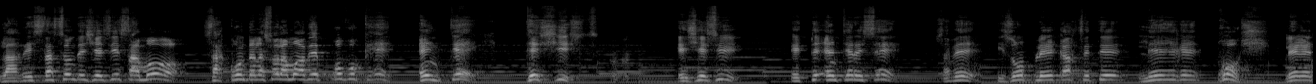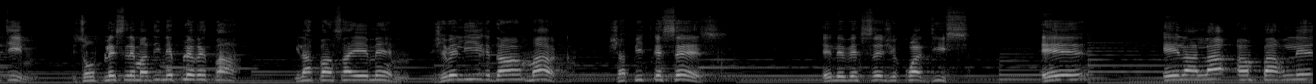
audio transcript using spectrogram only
L'arrestation de Jésus, sa mort, sa condamnation à la mort avait provoqué un deuil des justes. Et Jésus était intéressé. Vous savez, ils ont pleuré car c'était l'air proche, l'air intime. Ils ont pleuré, m'a dit, ne pleurez pas. Il a pensé à eux-mêmes. Je vais lire dans Marc, chapitre 16, et le verset, je crois, 10. Et elle alla en parler,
